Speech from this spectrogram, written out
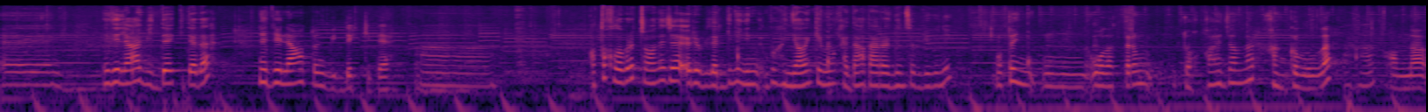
Э, Неделяга бидде китеде. Неделя атын биддек ките. Ата кылыбыр чоны же өрөбүлерге деген бу хынялын кемен кайда катары күн сөбүлүгүнү. Ота олаттарым тоққа хаҗаллар, ханкылылар. Онна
